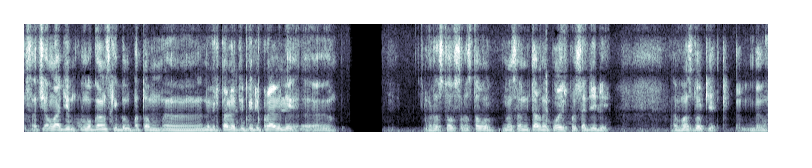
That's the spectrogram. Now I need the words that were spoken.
сначала один в Луганске был, потом э, на вертолете переправили э, в Ростов, с Ростова на санитарный поезд посадили. В Моздоке был.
